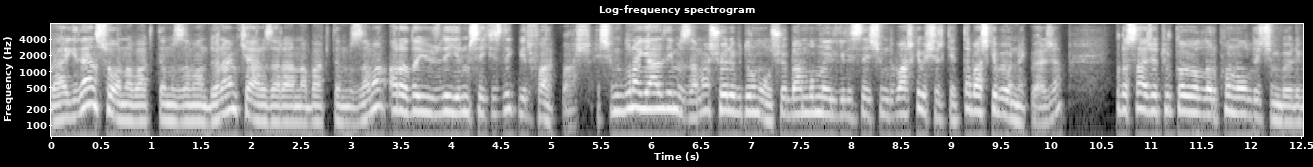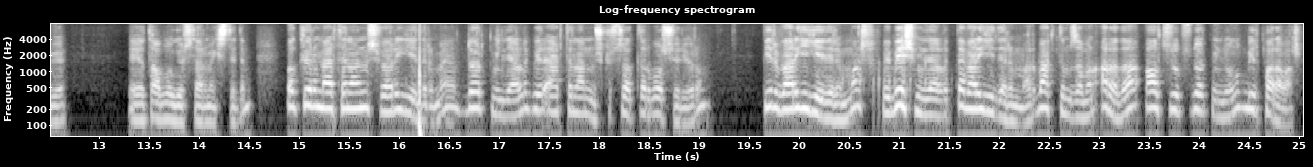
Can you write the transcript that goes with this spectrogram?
vergiden sonra baktığımız zaman dönem karı zararına baktığımız zaman arada %28'lik bir fark var. E şimdi buna geldiğimiz zaman şöyle bir durum oluşuyor. Ben bununla ilgili size şimdi başka bir şirkette başka bir örnek vereceğim. Burada sadece Türk Hava Yolları konu olduğu için böyle bir e, tablo göstermek istedim. Bakıyorum ertelenmiş vergi gelirime 4 milyarlık bir ertelenmiş küsuratları boş veriyorum bir vergi gelirim var ve 5 milyarlık da vergi giderim var. Baktığım zaman arada 634 milyonluk bir para var.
